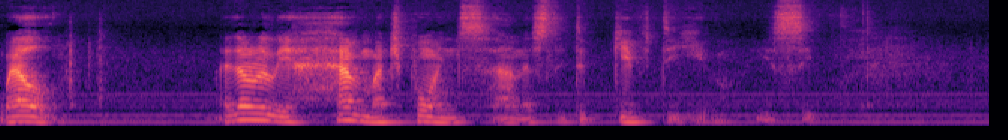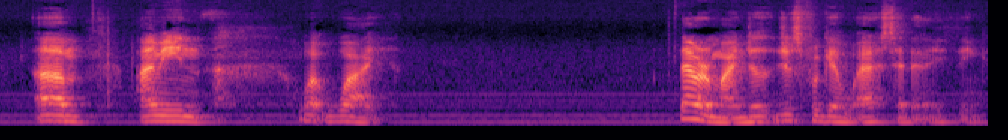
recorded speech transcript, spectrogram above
Well, I don't really have much points, honestly, to give to you, you see. Um, I mean, what, why? Never mind, just, just forget what I said anything.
